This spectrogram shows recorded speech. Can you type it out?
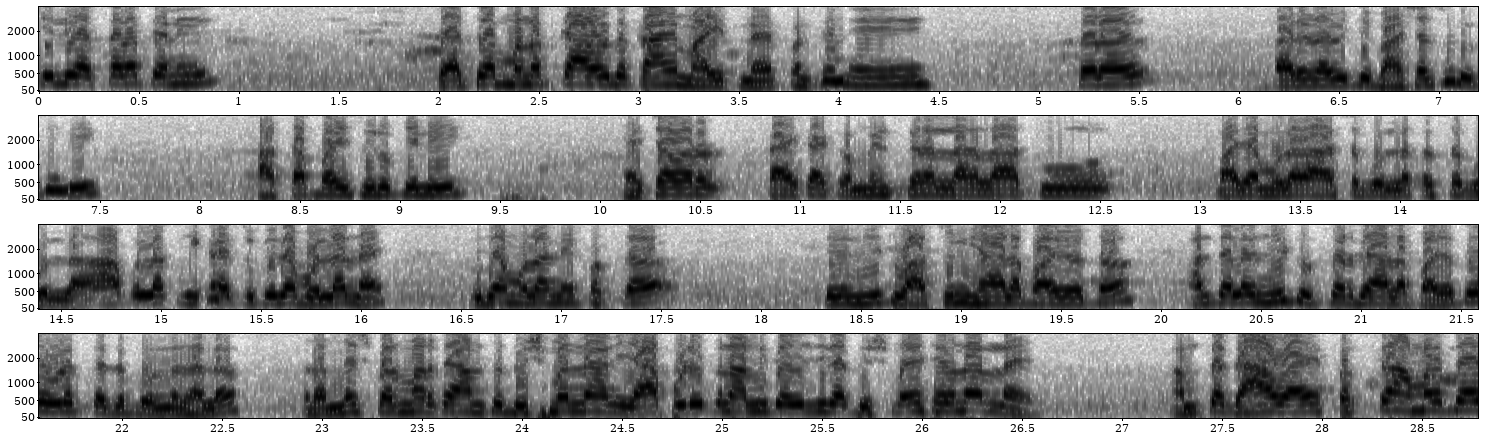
केली असताना त्याने त्याच्या मनात काय होतं काय माहीत नाही पण त्याने सरळ अरेरावीची भाषा सुरू केली. हातापायी सुरू केली. ह्याच्यावर काय काय कमेंट्स करायला लागला? तू माझ्या मुलाला असं बोलला तसं बोलला. हा बोलला मी काय चुकीचा बोलला नाही. तुझ्या मुलाने फक्त ते नीट वाचून घ्यायला पाहिजे होतं आणि त्याला नीट उत्तर द्यायला पाहिजे होतं. एवढंच त्याचं बोलणं झालं. रमेश परमार काय आमचं दुश्मन नाही आणि यापुढे पण आम्ही त्याच्याशी काय दुश्मनी ठेवणार नाही. आमचं गाव आहे. फक्त आम्हाला त्या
